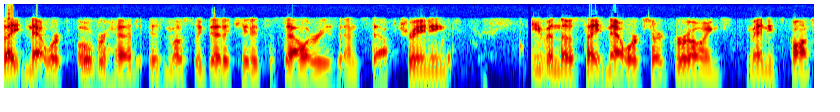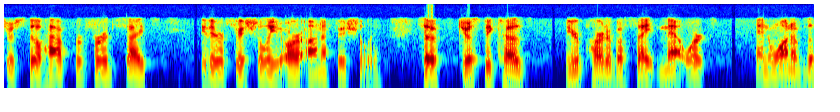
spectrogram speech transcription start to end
Site network overhead is mostly dedicated to salaries and staff training. Even though site networks are growing, many sponsors still have preferred sites, either officially or unofficially. So just because you're part of a site network and one of the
